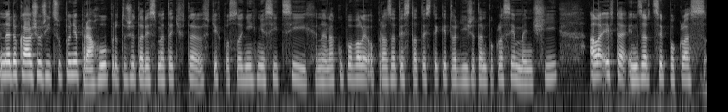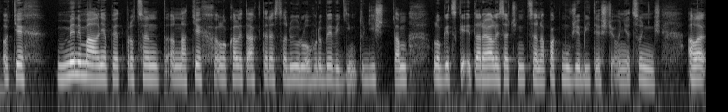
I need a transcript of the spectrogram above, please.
Nedokážu říct úplně Prahu, protože tady jsme teď v, te, v těch posledních měsících nenakupovali o Praze. Ty statistiky tvrdí, že ten pokles je menší, ale i v té inzerci pokles o těch minimálně 5% na těch lokalitách, které sleduju dlouhodobě vidím. Tudíž tam logicky i ta realizační cena pak může být ještě o něco níž. Ale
